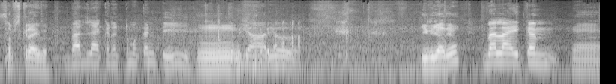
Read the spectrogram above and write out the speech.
ਸਬਸਕ੍ਰਾਈਬ ਬੈਲ ਆਈਕਨ ਟਮ ਘੰਟੀ। ਹੂੰ। ਵਜਾ ਦਿਓ। ਕੀ ਵਜਾ ਦਿਓ? Bell icon. ਹਾਂ।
